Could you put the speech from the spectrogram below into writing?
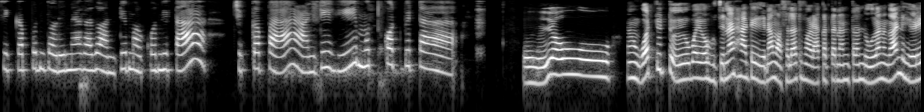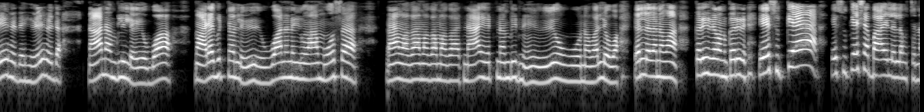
ಚಿಕ್ಕಪ್ಪನ ತೊಡಿ ಮ್ಯಾಗ ಅದು ಅಂಟಿ ಮಾಡ್ಕೊಂಡಿತ್ತ ಚಿಕ್ಕಪ್ಪ ಅಂಟಿಗೆ ಮುತ್ತು ಕೊಟ್ಬಿಟ್ಟ ಅಯ್ಯೋ, ನಂಗೆ ಗೊತ್ತಿತ್ತು. ಯವ್ವ ಇವ ಹುಚ್ಚನ ಹಾಟಿಗೆ ಏನ ಮಸಲಾತ್ ಮಾಡಾಕತ್ತಾನಂತಂದು ನನ್ನ ಗಂಡ ಹೇಳೇ ಹೇಳಿದೆ ಹೇಳೇ ಹೇಳಿದೆ. ನಾ ನಂಬಲಿಲ್ಲ. ಯವ್ವ ಮಾಡೇ ಬಿಟ್ನಲ್ಲಿ. ಯವ್ವ ನನಗೆ ಇವ ಮೋಸ. ನಾ ಮಗ ಮಗ ಮಗ ನಾ ಎಟ್ ನಂಬಿದ್ನೆ? ಅಯ್ಯೋ ನಾವಲ್ಲವ್ವ ನಮ್ಮ ಕರೀರಿ, ಅವ್ನು ಕರೀರಿ. ಏ ಸುಕ್ಕೇ ಏ, ಸುಕೇಶ, ಬಾ ಹುಚ್ಚ ಹುಚ್ಚನ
